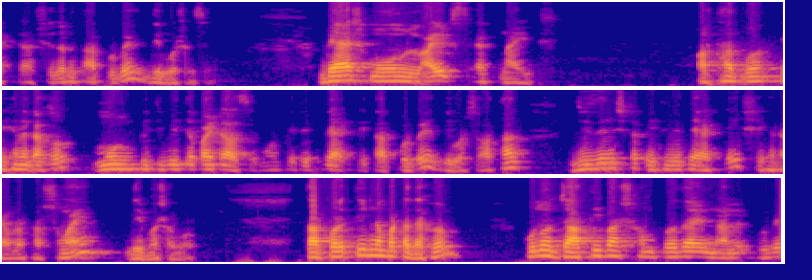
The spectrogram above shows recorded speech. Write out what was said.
একটা, সেজন্য তার পূর্বে দ্বীপ এসেছে dash moon lights at night অর্থাৎ এখানে দেখো মুন পৃথিবীতে কয়টা আছে? মুন পৃথিবীতে একটি, তার পূর্বে দিবস অর্থাৎ যে জিনিসটা পৃথিবীতে একটি, সেখানে আমরা সবসময় দিবস হব। তারপরে তিন নম্বরটা দেখো কোনো জাতি বা সম্প্রদায়ের নামের পূর্বে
